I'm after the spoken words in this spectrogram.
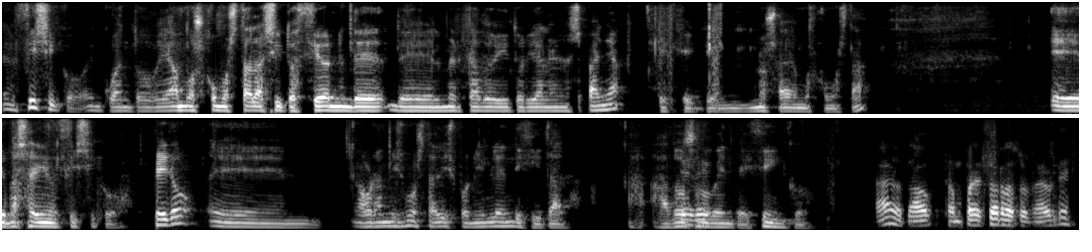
en físico en cuanto veamos cómo está la situación del mercado editorial en España, que, no sabemos cómo está. Eh, va a salir en físico, pero eh, ahora mismo está disponible en digital a, 2.95. Ah, está, un precio razonable.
